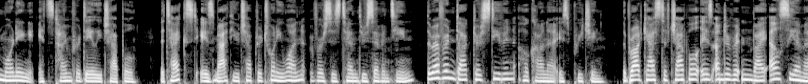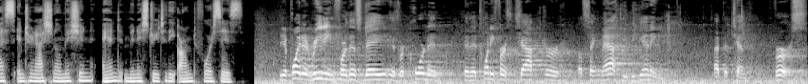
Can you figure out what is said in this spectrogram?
morning. It's time for Daily Chapel. The text is Matthew chapter 21, verses 10 through 17. The Reverend Dr. Steven Hokana is preaching. The broadcast of chapel is underwritten by LCMS International Mission and Ministry to the Armed Forces. The appointed reading for this day is recorded in the 21st chapter of St. Matthew, beginning at the 10th verse.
